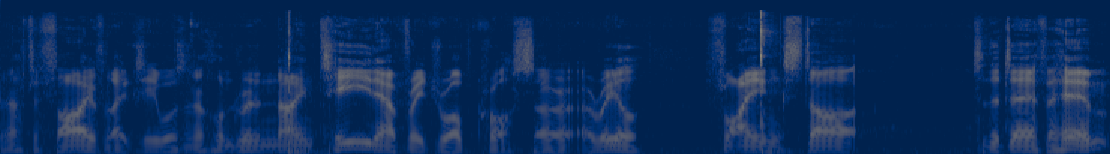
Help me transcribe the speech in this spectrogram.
And after five legs, he was an 119 average Rob Cross, so a real flying start to the day for him.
